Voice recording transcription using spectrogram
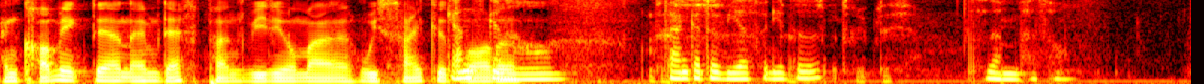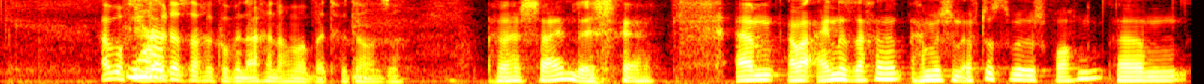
ein Comic, der in einem Death Punk-Video mal recycelt Ganz wurde. Ganz genau. Das, Danke, Tobias, für diese Zusammenfassung. Aber auf die ja. Alterssache kommen wir nachher nochmal bei Twitter und so. Wahrscheinlich, ja. Ähm, aber eine Sache haben wir schon öfters darüber gesprochen. Ähm,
